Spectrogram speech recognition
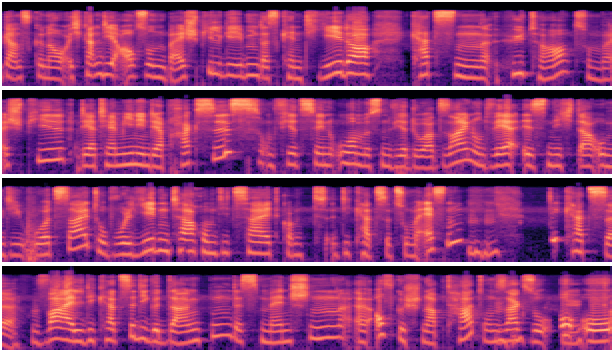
Ganz genau. Ich kann dir auch so ein Beispiel geben, das kennt jeder. Katzenhüter zum Beispiel. Der Termin in der Praxis, um 14 Uhr müssen wir dort sein und wer ist nicht da um die Uhrzeit, obwohl jeden Tag um die Zeit kommt die Katze zum Essen. Mhm. Die Katze, weil die Katze die Gedanken des Menschen äh, aufgeschnappt hat und mhm. sagt so, oh nee, oh,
